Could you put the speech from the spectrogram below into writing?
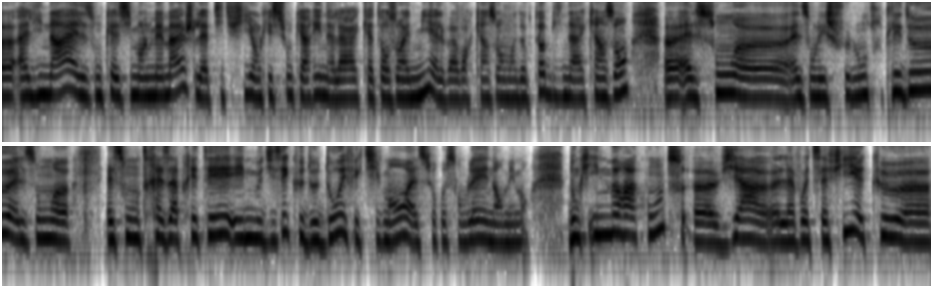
euh, à Lina. Elles ont quasiment le même âge. La petite fille en question, Karine, elle a 14 ans et demi. Elle va avoir 15 ans au mois d'octobre. Lina a 15 ans. Euh, elles sont, euh, elles ont les cheveux longs toutes les deux. Elles ont, elles sont très apprêtées. Et il me disait que de dos, effectivement, elles se ressemblaient énormément. Donc, il me raconte via la voix de sa fille que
